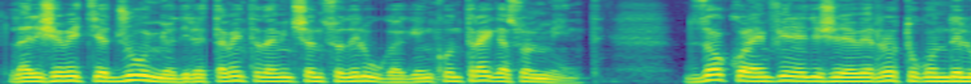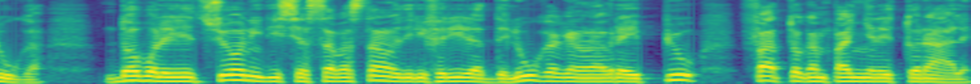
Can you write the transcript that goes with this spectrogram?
La ricevetti a giugno direttamente da Vincenzo De Luca che incontrai casualmente. Zoccola infine dice di aver rotto con De Luca. Dopo le elezioni dissi a Savastano di riferire a De Luca che non avrei più fatto campagna elettorale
